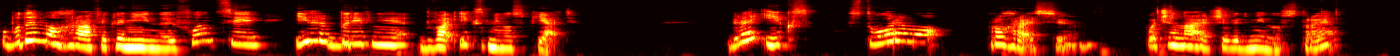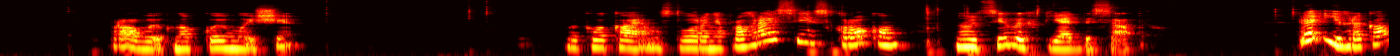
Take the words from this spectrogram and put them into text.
побудуємо графік лінійної функції y дорівнює 2х-5. Для х створимо прогресію, починаючи від мінус 3, правою кнопкою миші викликаємо створення прогресії з кроком 0,5. Для y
